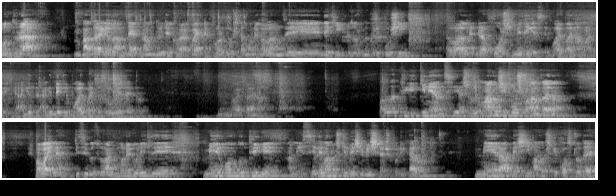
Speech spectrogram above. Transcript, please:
বন্ধুরা, বাজারে গেলাম, দেখলাম দুইটা কয়েকটা খরগোশ, তা মনে করলাম যে দেখি একটু যত্ন করে পুষি। অলরেডি পোষ মেনে গেছে, ভয় পায় না আমার দেখে। আগে আগে দেখলে ভয় পাইতো দৌড়ে যাইতো ভয় পায় না। বাজার থেকে কিনে আনছি, আসলে মানুষই পোষ মানান যায় না। সবাই না, কিছু কিছু। আমি মনে করি যে মেয়ে বন্ধুর থেকে আমি ছেলে মানুষকে বেশি বিশ্বাস করি, কারণ মেয়েরা বেশি মানুষকে কষ্ট দেয়।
